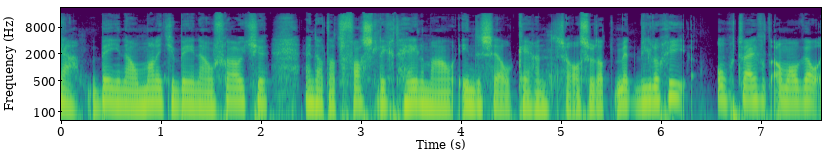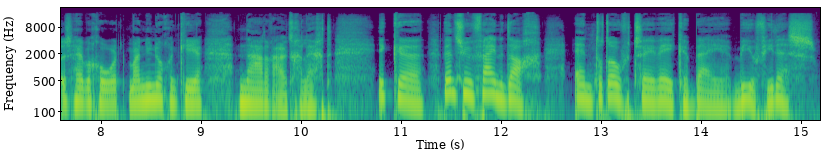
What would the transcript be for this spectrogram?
Ja, ben je nou een mannetje, ben je nou een vrouwtje? En dat dat vast ligt helemaal in de celkern. Zoals we dat met biologie ongetwijfeld allemaal wel eens hebben gehoord. Maar nu nog een keer nader uitgelegd. Ik uh, wens u een fijne dag. En tot over twee weken bij Biofides.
